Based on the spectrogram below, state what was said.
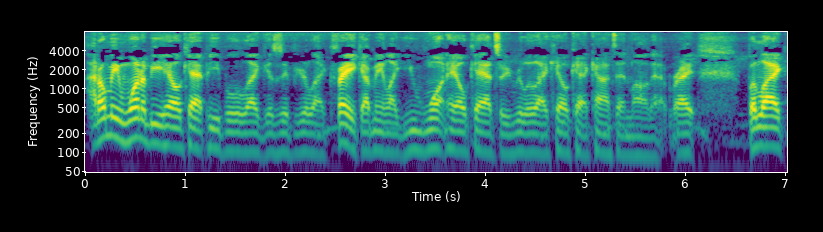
I don't mean want to be Hellcat people like as if you're like fake. I mean like you want Hellcats or you really like Hellcat content and all that, right? But like,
